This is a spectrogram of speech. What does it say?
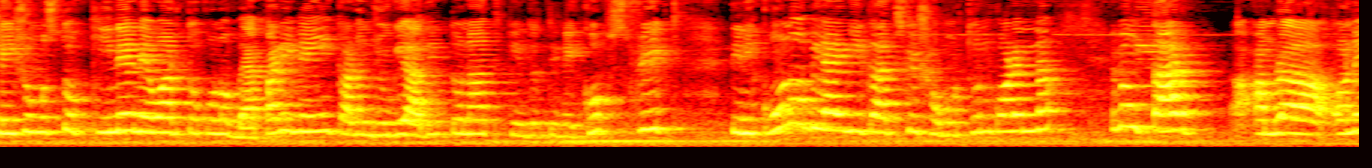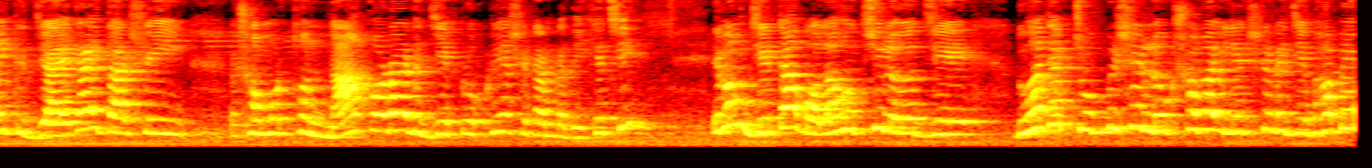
সেই সমস্ত কিনে নেওয়ার তো কোনো ব্যাপারই নেই, কারণ যোগী আদিত্যনাথ কিন্তু তিনি খুব স্ট্রিক্ট তিনি কোনো বেআইনি কাজকে সমর্থন করেন না এবং তার, আমরা অনেক জায়গায় তার সেই সমর্থন না করার যে প্রক্রিয়া সেটা আমরা দেখেছি এবং যেটা বলা হচ্ছিল যে দু হাজার চব্বিশের লোকসভা ইলেকশনে যেভাবে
